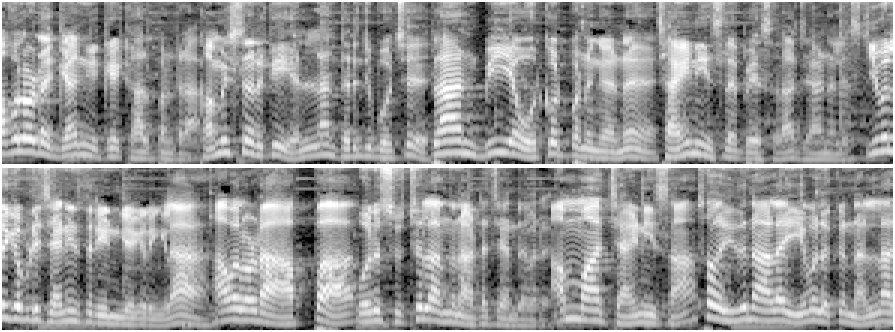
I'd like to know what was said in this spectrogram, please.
அவளோட கேங்குக்கே கால் பண்றா. கமிஷனருக்கு எல்லாம் தெரிஞ்சு போச்சு. பிளான் பி ஒர்க் அவுட் பண்ணுங்கன்னு சைனீஸ்ல பேசுறா ஜேர்னலிஸ்ட் இவளுக்கு எப்படி சைனீஸ் தெரியும் கேக்குறீங்களா? அவளோட அப்பா ஒரு சுவிட்சர்லாந்து நாட்டை சேர்ந்தவர். அம்மா சைனீஸா சோ இதனால இவளுக்கு நல்லா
